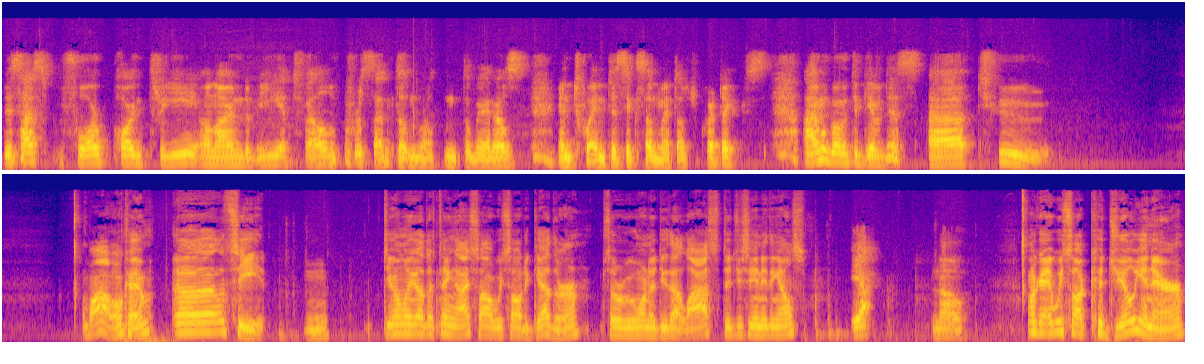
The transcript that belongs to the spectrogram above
this has 4.3 on imdb at 12% on rotten tomatoes and 26 on metacritic i'm going to give this a 2 Wow, okay. Uh, let's see. Mhm. The only other thing I saw, we saw together. So we want to do that last? Did you see anything else? yeah no Okay, we saw Kajillionaire,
